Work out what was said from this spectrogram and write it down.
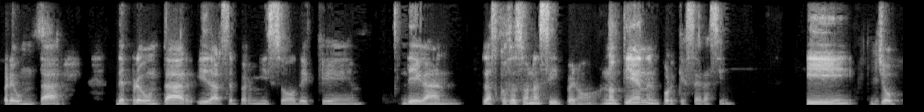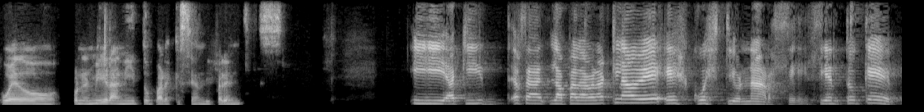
preguntar, de preguntar y darse permiso de que digan, las cosas son así, pero no tienen por qué ser así. Y yo puedo poner mi granito para que sean diferentes. Y aquí, o sea, la palabra clave es cuestionarse. Siento que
